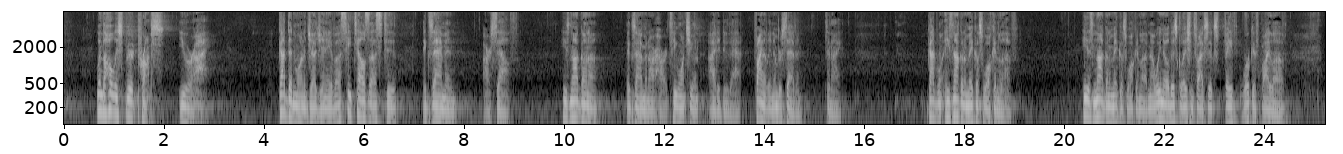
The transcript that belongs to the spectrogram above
when the Holy Spirit prompts you or I. God doesn't want to judge any of us. He tells us to examine ourselves. He's not going to examine our hearts. He wants you and I to do that. Finally, number seven tonight. God, He's not going to make us walk in love. He is not going to make us walk in love. Now, we know this, Galatians 5 6, faith worketh by love.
